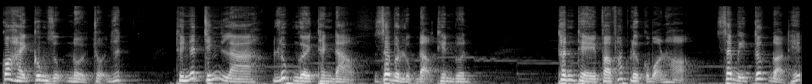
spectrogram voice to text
Có hai công dụng nổi trội nhất. Thứ nhất chính là lúc người thành đạo Rơi vào lục đạo thiên luân. Thân thể và pháp lực của bọn họ Sẽ bị tước đoạt hết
